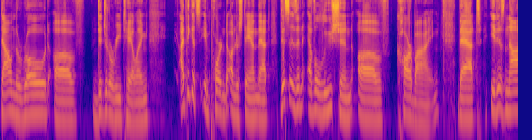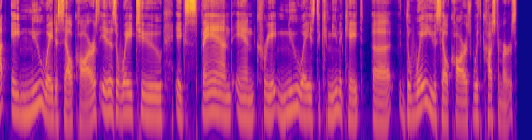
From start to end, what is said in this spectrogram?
down the road of digital retailing I think it's important to understand that this is an evolution of car buying, that it is not a new way to sell cars. It is a way to expand and create new ways to communicate uh, the way you sell cars with customers.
